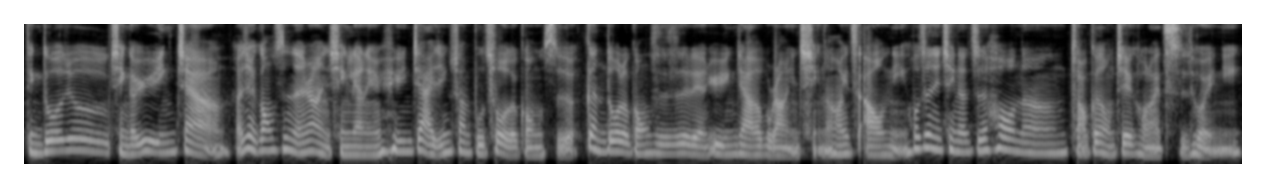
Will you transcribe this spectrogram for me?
顶多就请个育婴假，而且公司能让你请两年育婴假已经算不错的公司了。更多的公司是连育婴假都不让你请，然后一直凹你，或者你请了之后呢，找各种借口来辞退你，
